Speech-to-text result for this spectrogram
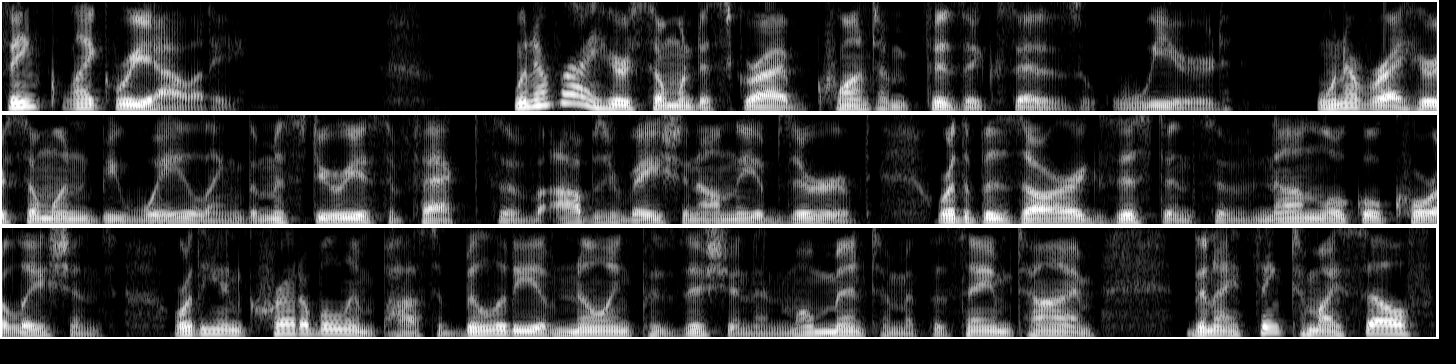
Think like reality. Whenever I hear someone describe quantum physics as weird, whenever I hear someone bewailing the mysterious effects of observation on the observed, or the bizarre existence of non local correlations, or the incredible impossibility of knowing position and momentum at the same time, then I think to myself,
